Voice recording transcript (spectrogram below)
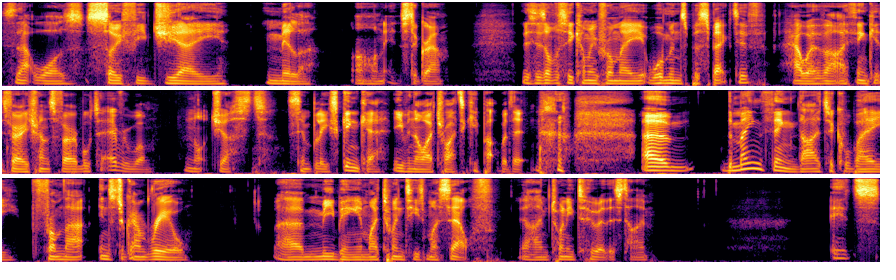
So that was Sophie J. Miller on Instagram. This is obviously coming from a woman's perspective. However, I think it's very transferable to everyone, not just simply skincare, even though I try to keep up with it. um, the main thing that I took away from that Instagram reel, uh, me being in my 20s myself, I'm 22 at this time, it's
